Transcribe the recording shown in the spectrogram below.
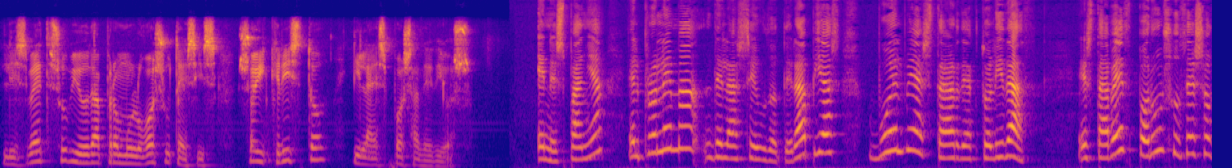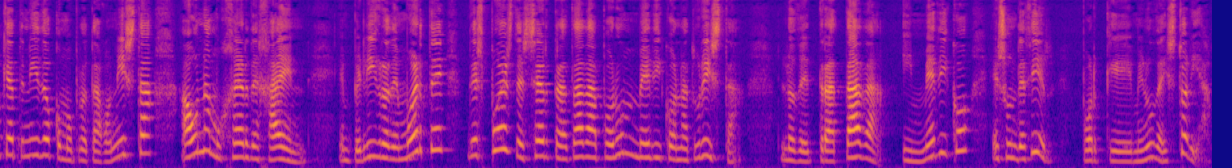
Lisbeth, su viuda, promulgó su tesis Soy Cristo y la esposa de Dios. En España, el problema de las pseudoterapias vuelve a estar de actualidad, esta vez por un suceso que ha tenido como protagonista a una mujer de Jaén, en peligro de muerte después de ser tratada por un médico naturista. Lo de tratada y médico es un decir, porque menuda historia.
